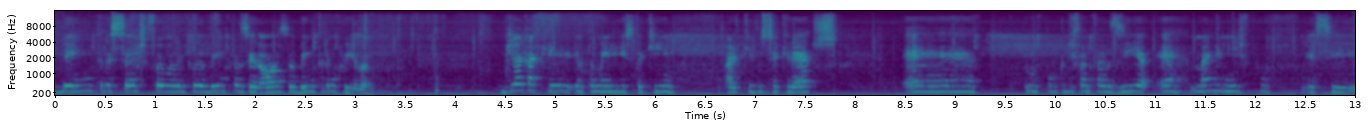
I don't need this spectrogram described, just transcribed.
bem interessante, foi uma leitura bem prazerosa, bem tranquila. De HQ, eu também li isso daqui, Arquivos Secretos. É um pouco de fantasia, é magnífico. Esse,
